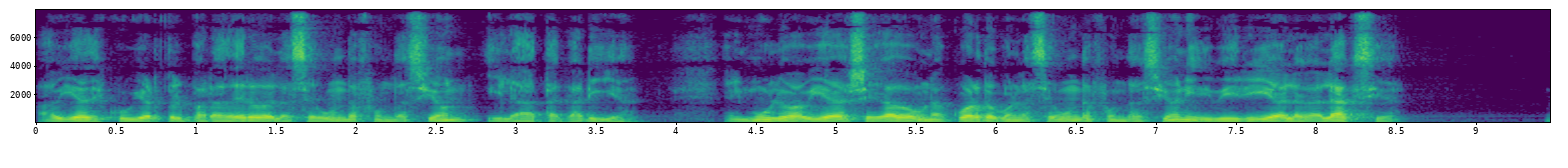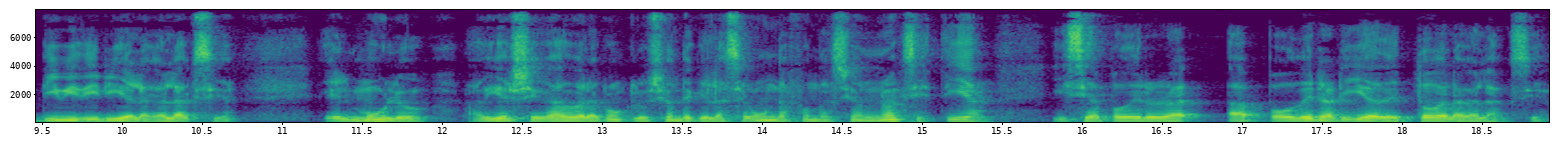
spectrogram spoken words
había descubierto el paradero de la segunda fundación y la atacaría. El mulo había llegado a un acuerdo con la segunda fundación y dividiría la galaxia. Dividiría la galaxia. El mulo había llegado a la conclusión de que la segunda fundación no existía y se apoderaría de toda la galaxia.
